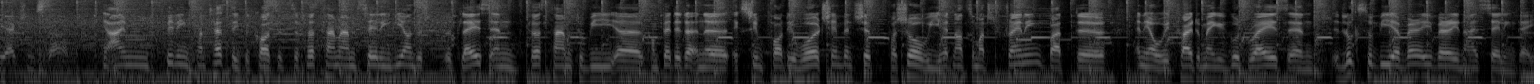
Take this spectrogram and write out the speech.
the action start. I'm feeling fantastic because it's the first time I'm sailing here on this place and first time to be a competitor in the Extreme 40 World Championship. For sure, we had not so much training, but uh, anyhow, we tried to make a good race and it looks to be a very, very nice sailing day.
